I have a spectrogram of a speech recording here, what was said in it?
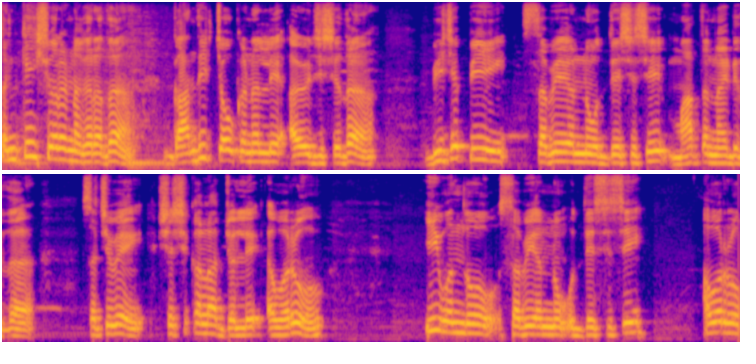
ಸಂಕೇಶ್ವರ ನಗರದ ಗಾಂಧಿ ಚೌಕನಲ್ಲಿ ಆಯೋಜಿಸಿದ ಬಿಜೆಪಿ ಸಭೆಯನ್ನು ಉದ್ದೇಶಿಸಿ ಮಾತನಾಡಿದ ಸಚಿವೆ ಶಶಿಕಲಾ ಜೊಲ್ಲೆ ಅವರು, ಈ ಒಂದು ಸಭೆಯನ್ನು ಉದ್ದೇಶಿಸಿ ಅವರು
